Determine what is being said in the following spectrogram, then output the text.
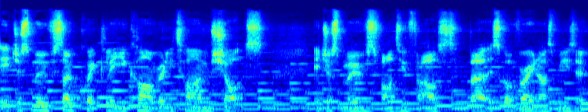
it just moves so quickly you can't really time shots. It just moves far too fast, but it's got very nice music.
